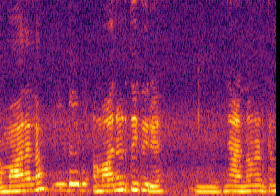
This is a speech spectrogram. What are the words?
അമ്മാനെല്ലാം അമ്മാനെടുത്തേക്ക് വരുവേ ഞാൻ എന്നാണ് എടുക്കുന്ന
